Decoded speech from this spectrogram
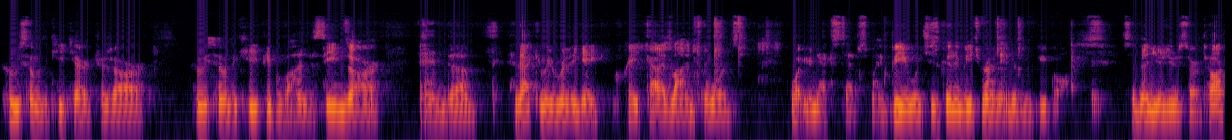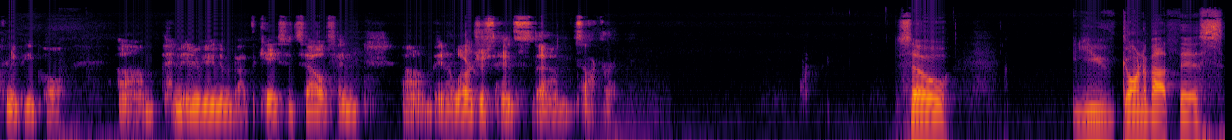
who some of the key characters are, who some of the key people behind the scenes are, and um, and that can be a really great great guideline towards what your next steps might be, which is going to be trying to interview people. So then you're going to start talking to people um, and interviewing them about the case itself, and um, in a larger sense, um, soccer. So you've gone about this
